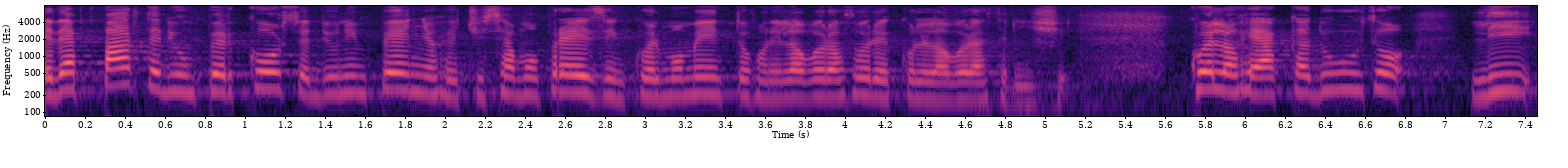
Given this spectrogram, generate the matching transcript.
ed è parte di un percorso e di un impegno che ci siamo presi in quel momento con i lavoratori e con le lavoratrici. Quello che è accaduto lì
